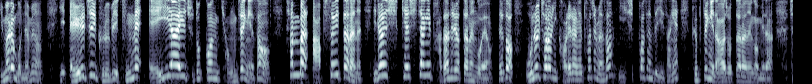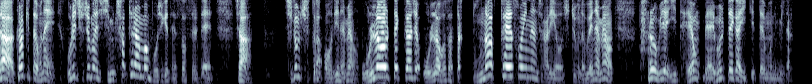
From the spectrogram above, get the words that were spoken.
이 말은 뭐냐면 이 LG 그룹이 국내 AI 주도권 경쟁에서 한 발 앞서 있다라는 이런 식의 시장이 받아들였다는 거예요. 그래서 오늘처럼 이 거래량이 터지면서 이 10% 이상의 급등이 나와줬다라는 겁니다. 자 그렇기 때문에 우리 주주분이 지금 차트를 한번 보시게 됐었을 때 자 지금 주가 어디냐면 올라올 때까지 올라와서 딱 눈앞에 서 있는 자리예요 주주분들. 왜냐면 바로 위에 이 대형 매물대가 있기 때문입니다.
